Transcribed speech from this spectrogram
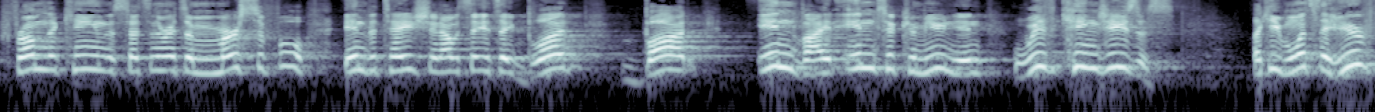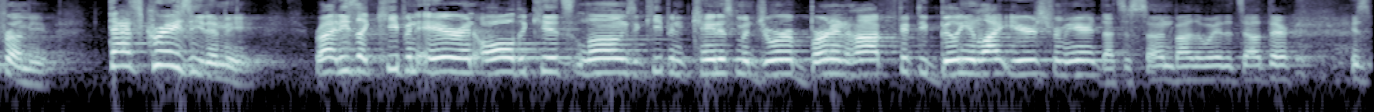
from the king that sits in the room. It's a merciful invitation. I would say it's a blood bought invite into communion with King Jesus. Like he wants to hear from you. That's crazy to me. Right? He's like keeping air in all the kids' lungs and keeping Canis Majoris burning hot 50 billion light years from here. That's a sun, by the way, that's out there is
